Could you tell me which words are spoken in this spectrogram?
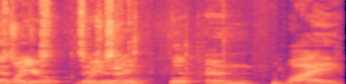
As what usual. you're, is what As you're usual. saying. Yeah. And why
